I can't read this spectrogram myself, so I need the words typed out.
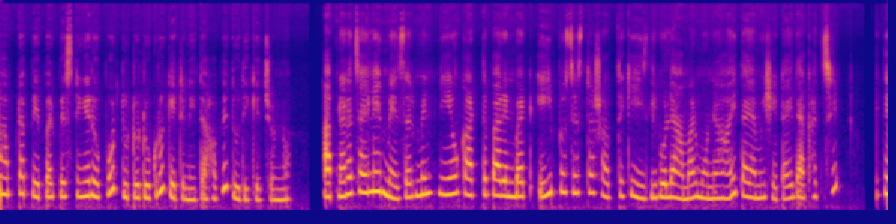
মাপটা পেপার পেস্টিংয়ের ওপর দুটো টুকরো কেটে নিতে হবে দুদিকের জন্য। আপনারা চাইলে মেজারমেন্ট নিয়েও কাটতে পারেন বাট এই প্রসেসটা সব থেকে ইজি বলে আমার মনে হয়, তাই আমি সেটাই দেখাচ্ছি। এতে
